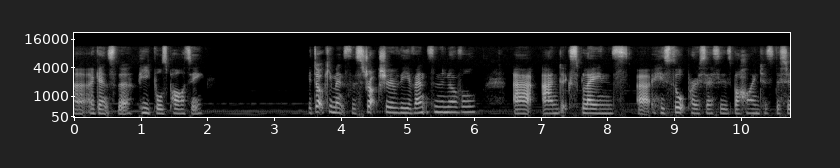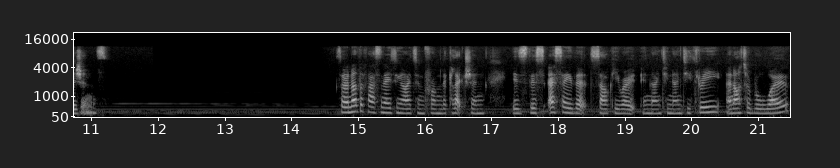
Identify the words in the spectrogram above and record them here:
uh, against the People's Party. It documents the structure of the events in the novel uh, and explains uh, his thought processes behind his decisions. So another fascinating item from the collection is this essay that Salkey wrote in 1993, Unutterable Woe.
